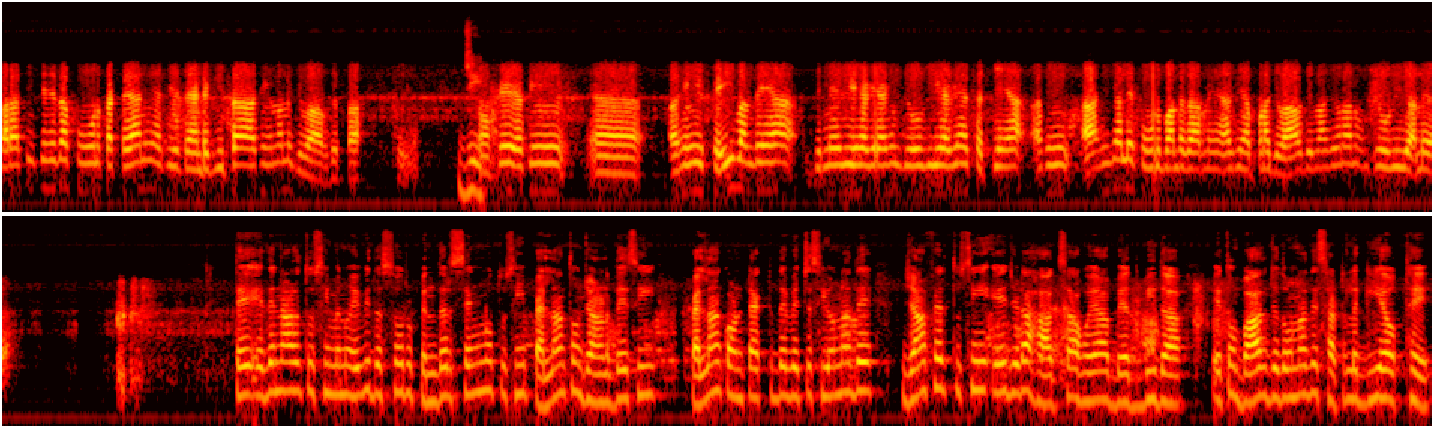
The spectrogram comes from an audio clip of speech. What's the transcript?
ਪਰ ਅਸੀਂ ਕਿਸੇ ਦਾ ਫੋਨ ਕੱਟਿਆ ਨਹੀਂ ਅਸੀਂ ਅਟੈਂਡ ਕੀਤਾ ਅਸੀਂ ਉਹਨਾਂ ਨੂੰ ਜਵਾਬ ਦਿੱਤਾ। ਜੀ। ਕਿਉਂਕਿ ਅਸੀਂ ਅਸੀਂ ਸਹੀ ਬੰਦੇ ਆ ਜਿੰਨੇ ਵੀ ਹੈਗੇ ਆ ਜੋ ਵੀ ਹੈਗੇ ਆ ਸੱਚੇ ਆ ਅਸੀਂ ਆਹੀ ਗੱਲ ਇਹ ਫੋਨ ਬੰਦ ਕਰਨੇ ਆ ਅਸੀਂ ਆਪਣਾ ਜਵਾਬ ਦੇਵਾਂਗੇ ਉਹਨਾਂ ਨੂੰ ਜੋ ਵੀ ਗੱਲ ਆ। ਤੇ ਇਹਦੇ ਨਾਲ ਤੁਸੀਂ ਮੈਨੂੰ ਇਹ ਵੀ ਦੱਸੋ ਰੁਪਿੰਦਰ ਸਿੰਘ ਨੂੰ ਤੁਸੀਂ ਪਹਿਲਾਂ ਤੋਂ ਜਾਣਦੇ ਸੀ ਪਹਿਲਾਂ ਕੰਟੈਕਟ ਦੇ ਵਿੱਚ ਸੀ ਉਹਨਾਂ ਦੇ ਜਾਂ ਫਿਰ ਤੁਸੀਂ ਇਹ ਜਿਹੜਾ ਹਾਦਸਾ ਹੋਇਆ ਬੇਅਦਬੀ ਦਾ ਇਹ ਤੋਂ ਬਾਅਦ ਜਦੋਂ ਉਹਨਾਂ ਦੇ ਸੱਟ ਲੱਗੀ ਹੈ ਉੱਥੇ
